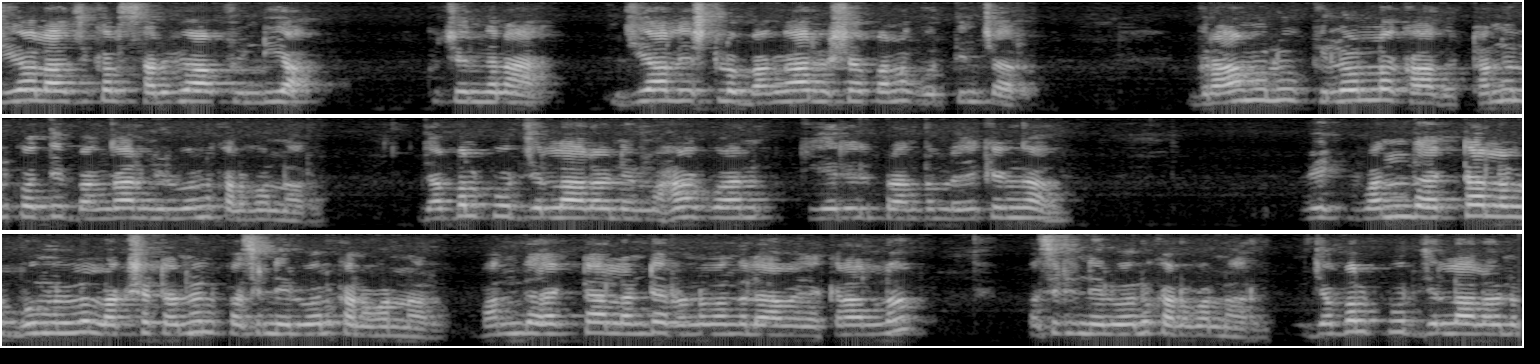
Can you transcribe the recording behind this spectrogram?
జియోలాజికల్ సర్వే ఆఫ్ ఇండియాకు చెందిన జియాలిస్టులు బంగారు విషేపాలను గుర్తించారు. గ్రాములు కిలోల్లో కాదు టన్నుల కొద్దీ బంగారు నిల్వలను కనుగొన్నారు. జబల్పూర్ జిల్లాలోని మహాగ్వాన్ కేరిల్ ప్రాంతంలో ఏకంగా వంద హెక్టార్ల భూముల్లో లక్ష టన్నుల పసిడి నిల్వలు కనుగొన్నారు. వంద హెక్టార్లు అంటే రెండు వందల యాభై ఎకరాల్లో పసిడి నిల్వలు కనుగొన్నారు. జబల్పూర్ జిల్లాలోని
